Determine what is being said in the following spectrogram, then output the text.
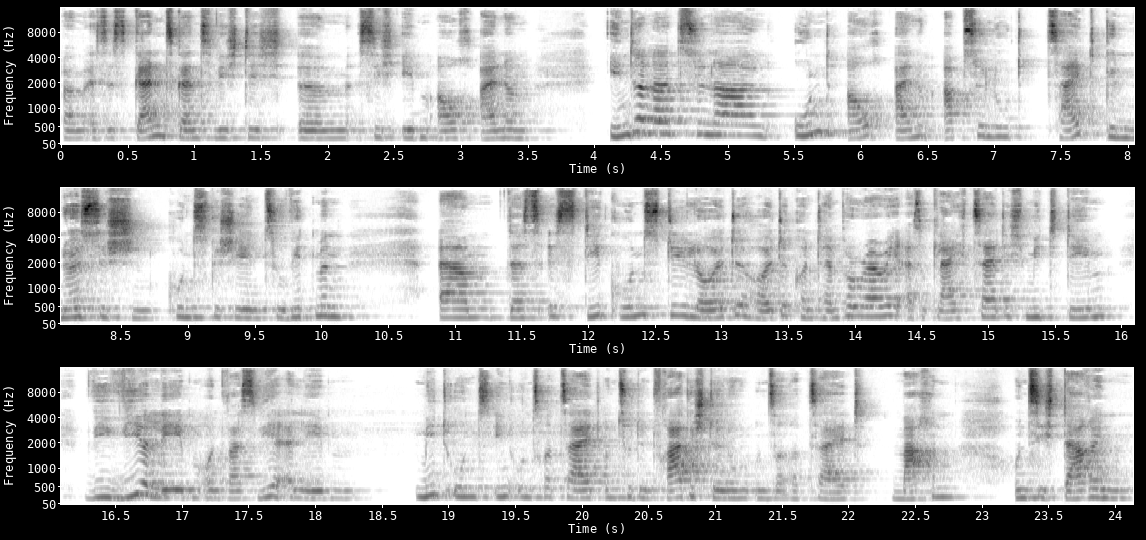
ähm, es ist ganz, ganz wichtig, ähm, sich eben auch einem internationalen und auch einem absolut zeitgenössischen Kunstgeschehen zu widmen. Ähm, das ist die Kunst, die Leute heute contemporary, also gleichzeitig mit dem, wie wir leben und was wir erleben, mit uns in unserer Zeit und zu den Fragestellungen unserer Zeit machen und sich darin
